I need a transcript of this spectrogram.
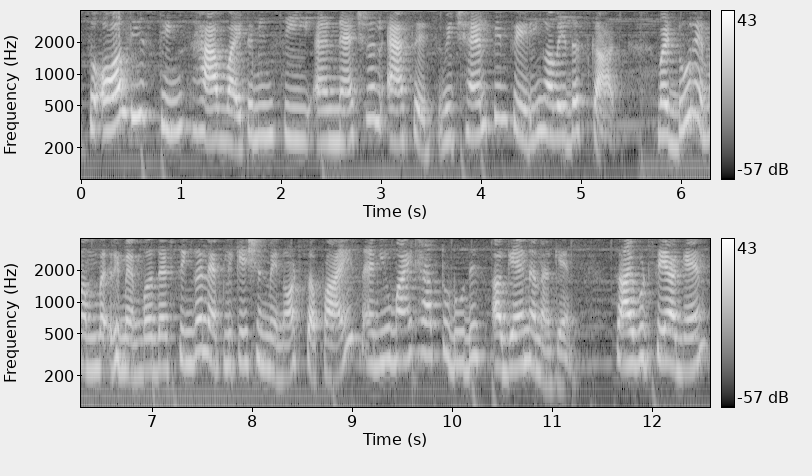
So all these things have vitamin C and natural acids which help in fading away the scars. But do remember, remember that single application may not suffice and you might have to do this again and again. So I would say again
